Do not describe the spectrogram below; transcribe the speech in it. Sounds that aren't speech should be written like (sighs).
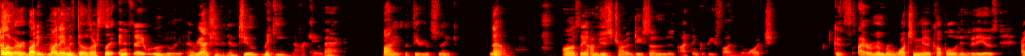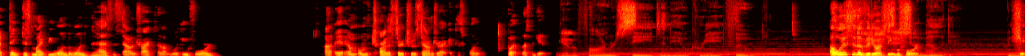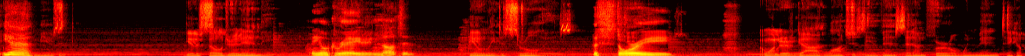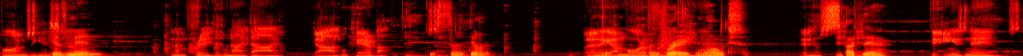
Hello everybody, my name is Dellizar Slit, and today we're going to be doing a reaction video to Mickey Never Came Back by Ethereal Snake. Now, honestly, I'm just trying to do something that I think would be fun to watch. Because I remember watching a couple of his videos. I think this might be one of the ones that has the soundtrack that I'm looking for. I, eh, am I'm trying to search for the soundtrack at this point. But let's begin. Give a farmer seeds and he'll create food. Oh, this is a video I've seen before. Shit, yeah. Music. Give a soldier an enemy. And he'll create nothing. He only destroys. The story. I wonder if God watches the events that unfurl when men take up arms against, against men. men. And I'm afraid that when I die, God will care about the things. Son doing. But I think yeah. I'm more afraid. afraid. That, he'll, that he'll sit right there, there, picking his nails,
